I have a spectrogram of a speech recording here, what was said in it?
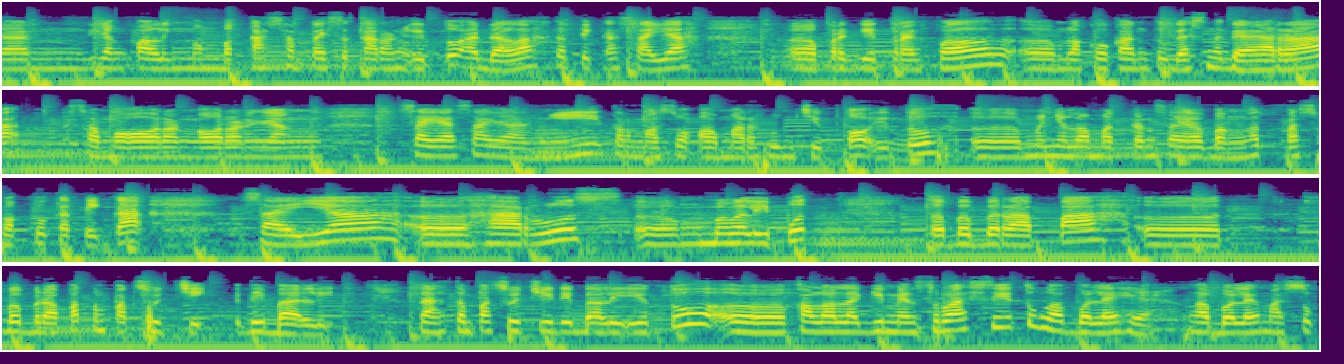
Dan yang paling membekas sampai sekarang itu adalah ketika saya uh, pergi travel uh, melakukan tugas negara sama orang-orang yang saya sayangi termasuk almarhum Cipto itu uh, menyelamatkan saya banget pas waktu ketika saya uh, harus uh, meliput uh, beberapa uh, beberapa tempat suci di Bali. Nah tempat suci di Bali itu uh, kalau lagi menstruasi itu nggak boleh ya, nggak boleh masuk.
